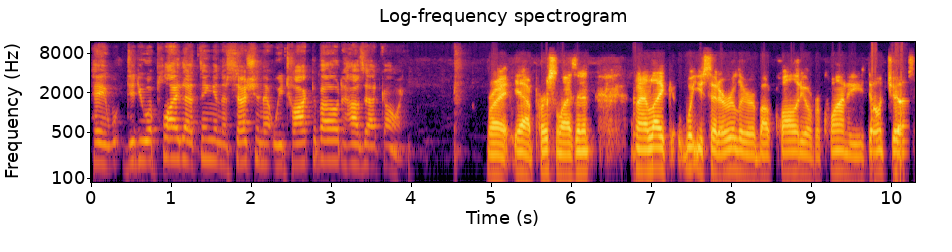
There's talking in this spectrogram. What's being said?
Hey, w- did you apply that thing in the session that we talked about? How's that going? Right yeah personalizing it and i like what you said earlier about quality over quantity don't just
